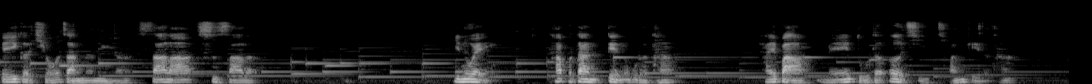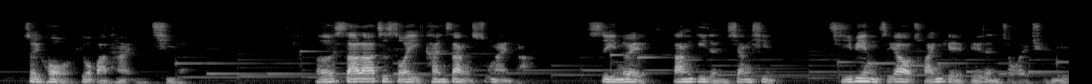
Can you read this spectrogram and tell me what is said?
被一个酋长的女儿莎拉刺杀了，因为他不但玷污了她，还把梅毒的恶疾传给了她，最后又把她遗弃了。而莎拉之所以看上苏奈达，是因为当地人相信疾病只要传给别人就会痊愈，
